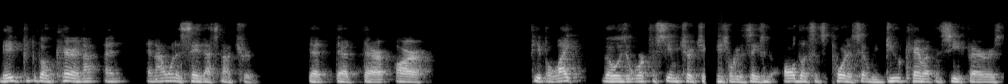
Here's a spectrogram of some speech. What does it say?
maybe people don't care. And I, and, and I want to say that's not true. That that there are people like those that work for Seaman Church organizations, all those that support us, that we do care about the seafarers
